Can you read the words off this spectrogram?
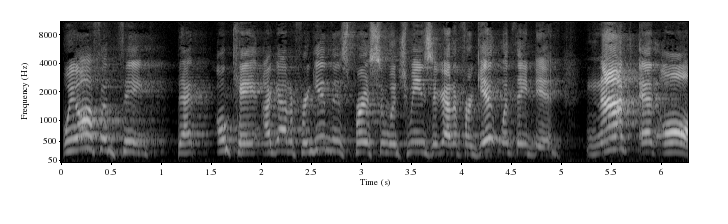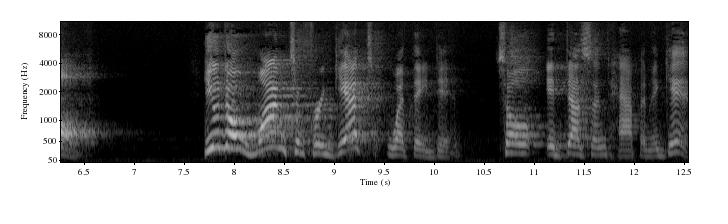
We often think that, okay, I got to forgive this person, which means I got to forget what they did. Not at all. You don't want to forget what they did, so it doesn't happen again.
